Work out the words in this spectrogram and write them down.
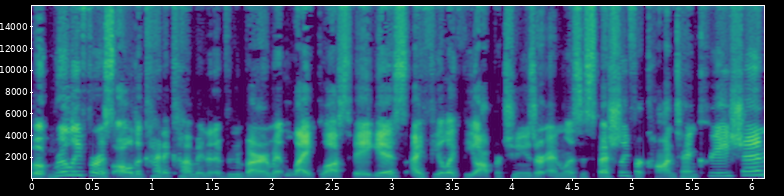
but really, for us all to kind of come in an environment like Las Vegas, I feel like the opportunities are endless, especially for content creation.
